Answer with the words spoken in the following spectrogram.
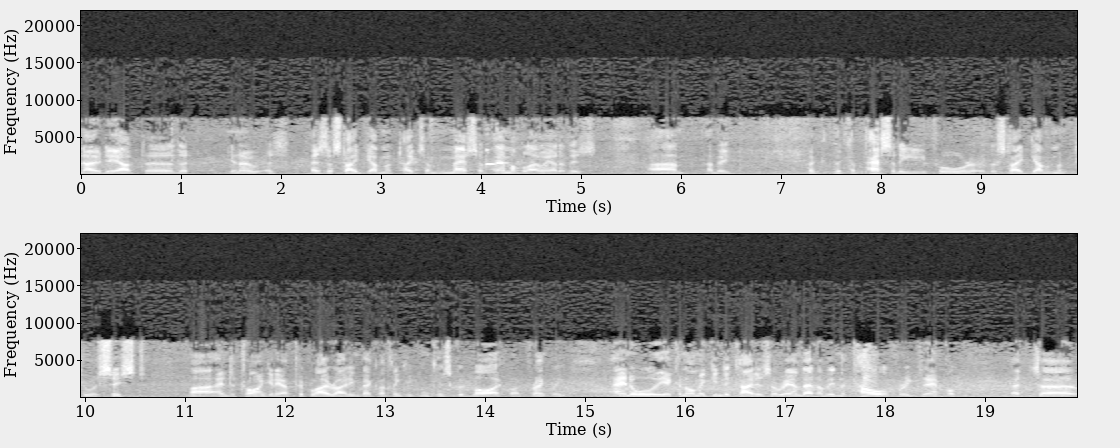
no doubt uh, that, you know, as, as the state government takes a massive hammer blow out of this, um, I mean, the, the capacity for the state government to assist uh, and to try and get our AAA rating back, I think you can kiss goodbye, quite frankly. And all of the economic indicators around that. I mean, the coal, for example, that's, uh,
